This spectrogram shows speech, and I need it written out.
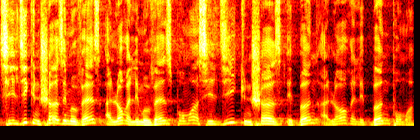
S'il dit qu'une chose est mauvaise, alors elle est mauvaise pour moi. S'il dit qu'une chose est bonne, alors elle est bonne pour moi.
